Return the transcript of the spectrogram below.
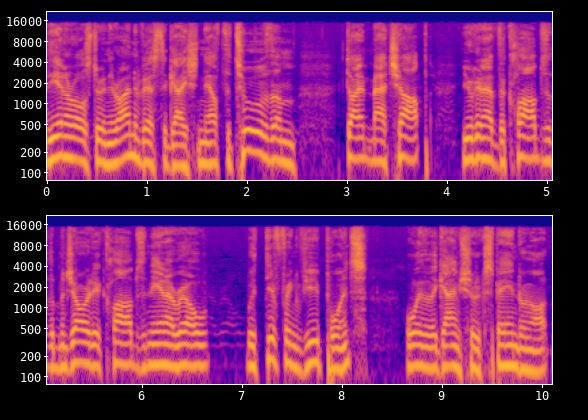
the NRL is doing their own investigation. Now, if the two of them don't match up, you're going to have the clubs, or the majority of clubs in the NRL, with differing viewpoints on whether the game should expand or not.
